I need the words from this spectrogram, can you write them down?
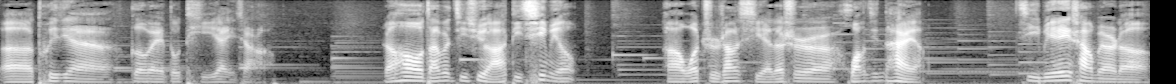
呃，推荐各位都体验一下啊。然后咱们继续啊，第七名啊，我纸上写的是黄金太阳，GBA 上面的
